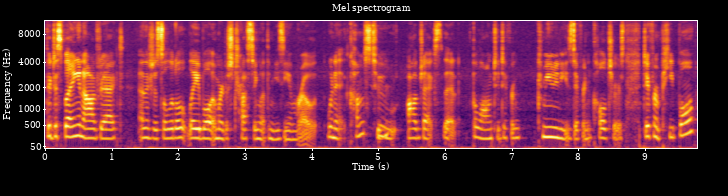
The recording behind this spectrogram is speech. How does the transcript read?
They're displaying an object and there's just a little label and we're just trusting what the museum wrote. When it comes to mm-hmm. objects that belong to different communities, different cultures, different people,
